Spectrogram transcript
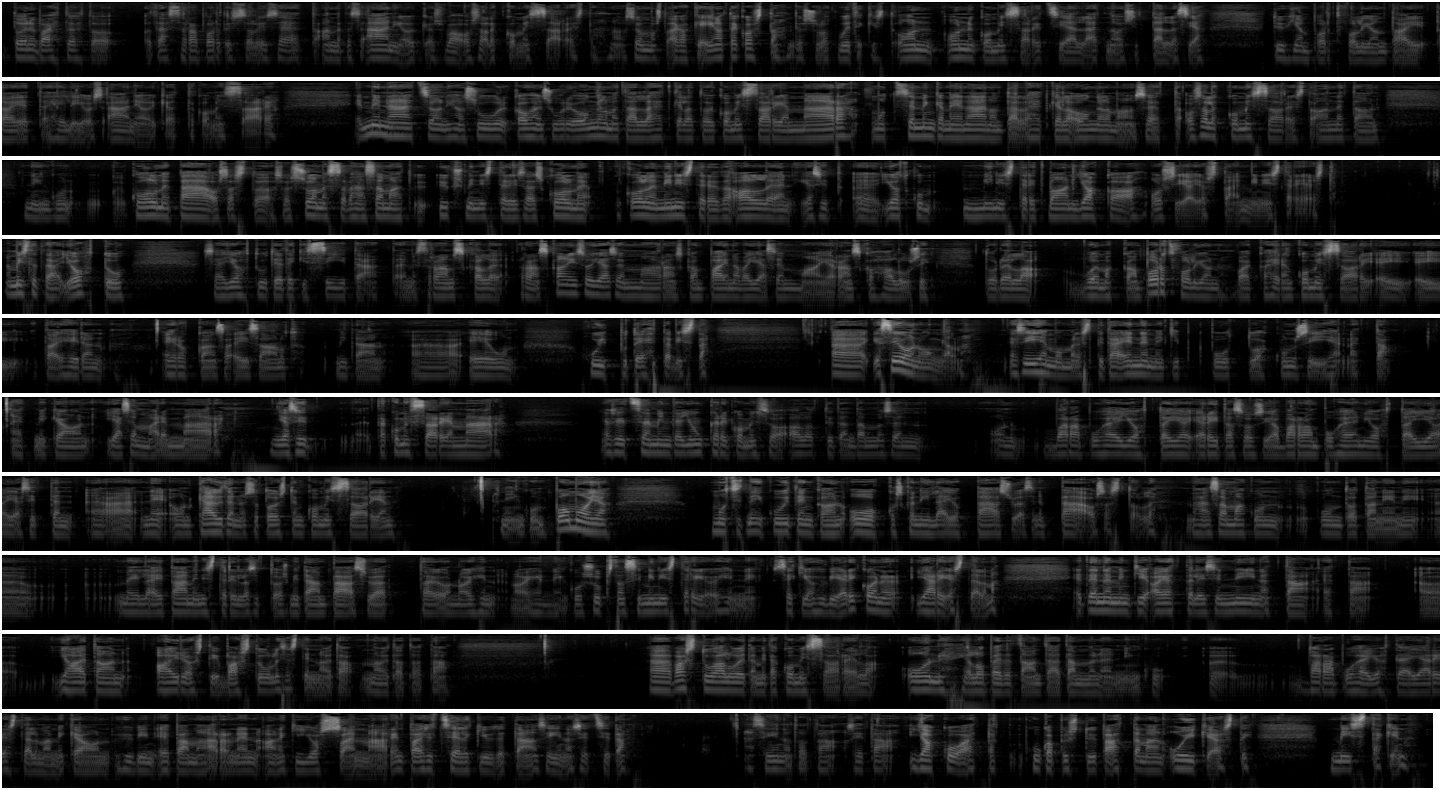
toinen vaihtoehto tässä raportissa oli se, että annetaan äänioikeus vain osalle komissaareista. No se on musta aika keinotekosta, jos sulla kuitenkin on, on ne komissaarit siellä, että ne olisivat tällaisia tyhjän portfolion tai, tai että heillä ei olisi äänioikeutta komissaaria. En näe, että se on ihan suuri, kauhean suuri ongelma tällä hetkellä tuo komissaarien määrä, mutta se, minkä minä näen on tällä hetkellä ongelma on se, että osalle komissaareista annetaan niin kuin kolme pääosastoa. Se olisi Suomessa vähän sama, että yksi ministeri saisi kolme, kolme ministeriötä alleen ja sitten jotkut ministerit vaan jakaa osia jostain ministeriöistä. No mistä tämä johtuu? Se johtuu tietenkin siitä, että esimerkiksi Ranskalle, Ranska on iso jäsenmaa, Ranska on painava jäsenmaa, ja Ranska halusi todella voimakkaan portfolion, vaikka heidän komissaari ei, ei, tai heidän ehdokkaansa ei saanut mitään ää, EUn huipputehtävistä. Ää, ja se on ongelma. Ja siihen mun mielestä pitää ennemminkin puuttua kuin siihen, että, että mikä on jäsenmaiden määrä, ja sit, että komissaarien määrä. Ja sitten se, minkä Junckerin komissio aloitti tämän tämmöisen on varapuheenjohtajia, eritasoisia varanpuheenjohtajia, ja sitten ää, ne on käytännössä toisten komissaarien niin kuin pomoja, mutta sitten ne ei kuitenkaan ole, koska niillä ei ole pääsyä sinne pääosastolle. Vähän sama kuin, kun tota, niin, niin, ää, meillä ei pääministerillä sitten olisi mitään pääsyä tai on noihin, noihin niin kuin substanssiministeriöihin, niin sekin on hyvin erikoinen järjestelmä. Et ennemminkin ajattelisin niin, että, että ää, jaetaan aidosti vastuullisesti noita, noita tota, vastuualueita, mitä komissaareilla on, ja lopetetaan tämä tämmöinen niin kuin, varapuheenjohtajajärjestelmä, mikä on hyvin epämääräinen ainakin jossain määrin, tai sitten selkiytetään siinä sit sitä, siinä tota, sitä jakoa, että kuka pystyy päättämään oikeasti mistäkin.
